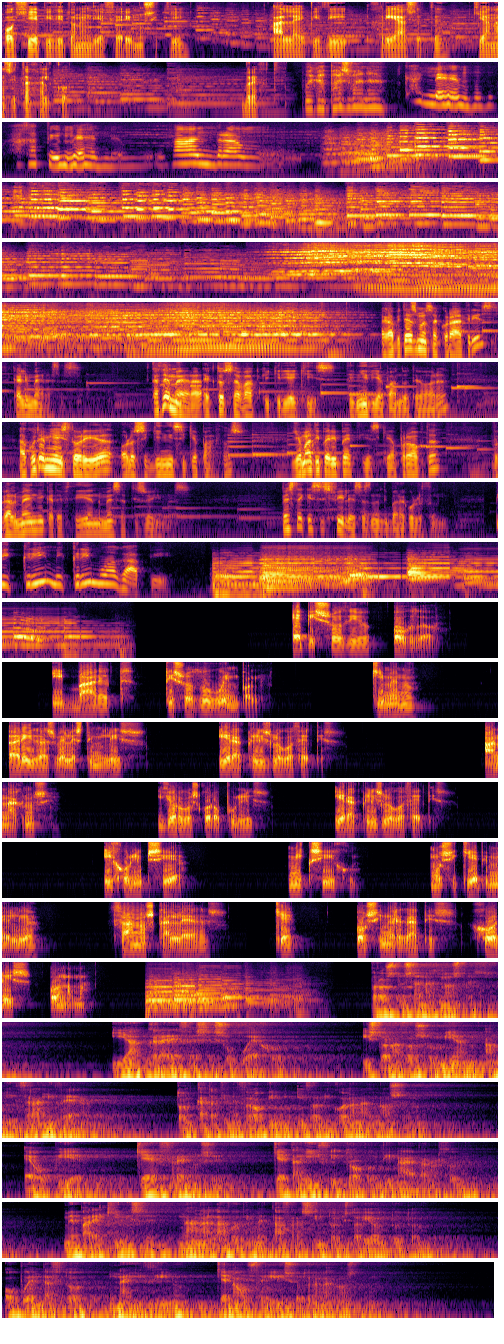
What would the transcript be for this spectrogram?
όχι επειδή τον ενδιαφέρει η μουσική, αλλά επειδή χρειάζεται και αναζητά χαλκό. Βρέχτε. Μ' αγαπάς Βάνα; Καλέ μου, αγαπημένε μου, άντρα μου. Αγαπητές μας ακροάτριες, καλημέρα σας. Κάθε μέρα, εκτός Σαββάτου και Κυριακής, την ίδια πάντοτε ώρα, ακούτε μια ιστορία ολοσυγκίνηση και πάθος, γεμάτη περιπέτειες και απρόπτα, βγαλμένη κατευθείαν μέσα από τη ζωή μας. Πέστε και στις φίλες σας να την παρακολουθούν. Πικρή μικρή μου αγάπη. Επισόδιο 8 Η Μπάρετ της οδού Βίμπολ Κείμενο. Ρήγας Βελεστινλής Ηρακλής Λογοθέτης. Ανάγνωση. Γιώργος Κοροπούλης. Ηρακλής Λογοθέτης. Ηχοληψία. Μίξη ήχου. Μουσική επιμέλεια. Θάνος Καλέας και ο συνεργάτης χωρίς όνομα. Προς τους αναγνώστες. Η άκρα έφεσης όπου έχω εις το να δώσω μίαν αμυδράν ιδέα των κατά την Ευρώπη ειδονικών αναγνώσεων, εοπίε και εφραίνωση και τα ήθη τρόπον τι να επαναρθούν, με παρεκκίνησε να αναλάβω τη μετάφραση των ιστοριών τούτων, όπου ενταυτό να ειδίνω και να ωφελήσω τον αναγνώστη μου.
